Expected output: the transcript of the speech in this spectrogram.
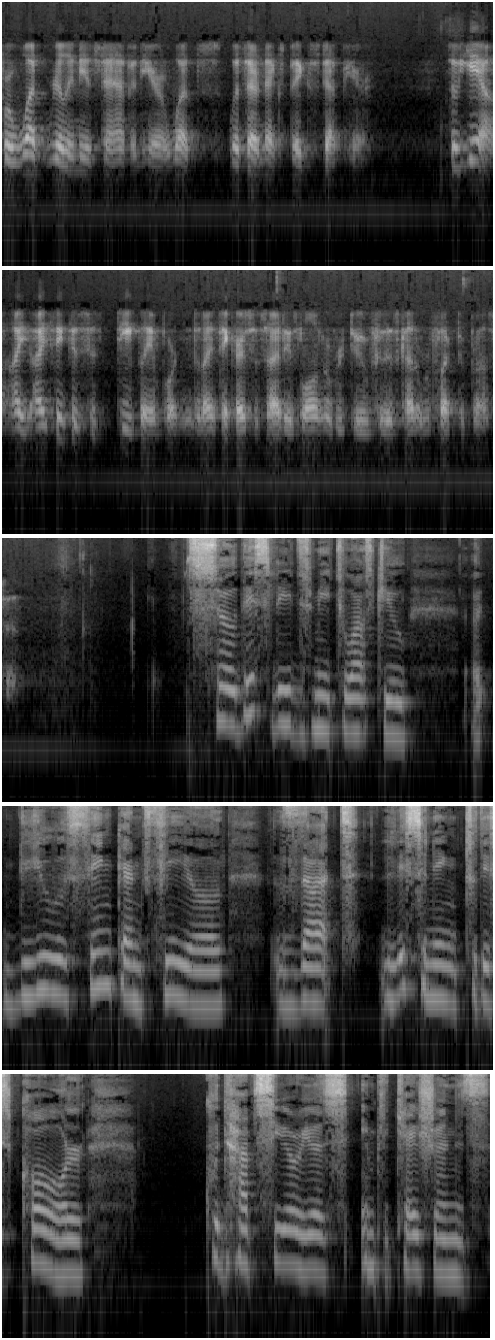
for what really needs to happen here and what's what's our next big step here. So yeah, I, I think this is deeply important, and I think our society is long overdue for this kind of reflective process. So this leads me to ask you: Do you think and feel that listening to this call? could have serious implications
